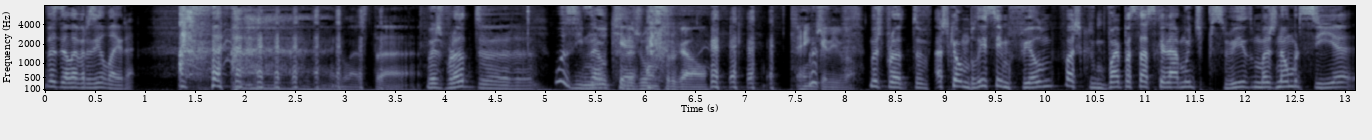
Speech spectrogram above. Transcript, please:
Mas ela é brasileira. Ah, lá está. Mas pronto. O azimuth de João Portugal. É incrível. Mas, mas, pronto, acho que é um belíssimo filme. Acho que vai passar, se calhar, muito despercebido, mas não merecia.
